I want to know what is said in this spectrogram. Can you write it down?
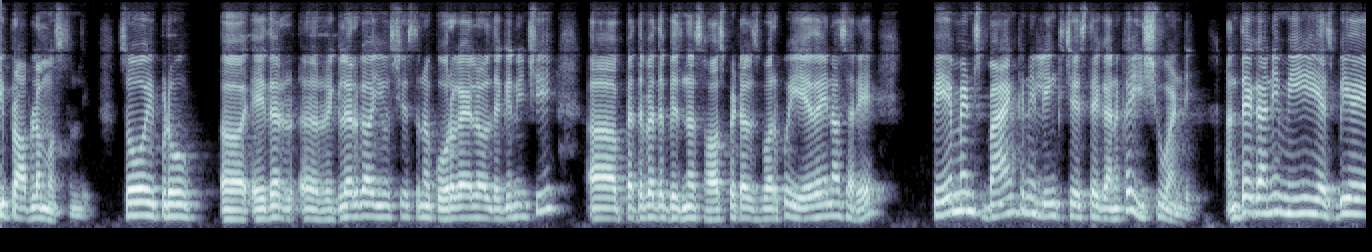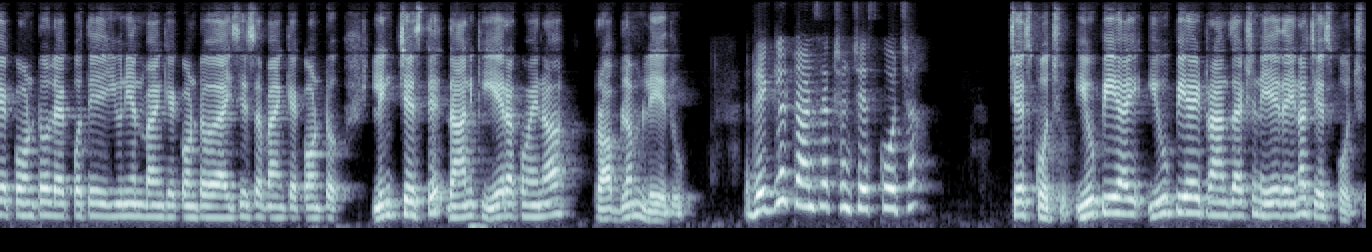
ఈ ప్రాబ్లం వస్తుంది. సో ఇప్పుడు ఏదర్ రెగ్యులర్గా యూజ్ చేస్తున్న కూరగాయల వాళ్ళ దగ్గర నుంచి పెద్ద పెద్ద బిజినెస్ హాస్పిటల్స్ వరకు ఏదైనా సరే పేమెంట్స్ బ్యాంక్ని లింక్ చేస్తే గనక ఇష్యూ అండి. అంతేగాని మీ ఎస్బీఐ అకౌంట్ లేకపోతే union bank account ICICI bank account link చేస్తే దానికి ఏ రకమైన ప్రాబ్లం లేదు. రెగ్యులర్ ట్రాన్సాక్షన్ చేసుకోవచ్చా? చేసుకోవచ్చు. యూపీఐ యూపీఐ ట్రాన్సాక్షన్ ఏదైనా చేసుకోవచ్చు.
